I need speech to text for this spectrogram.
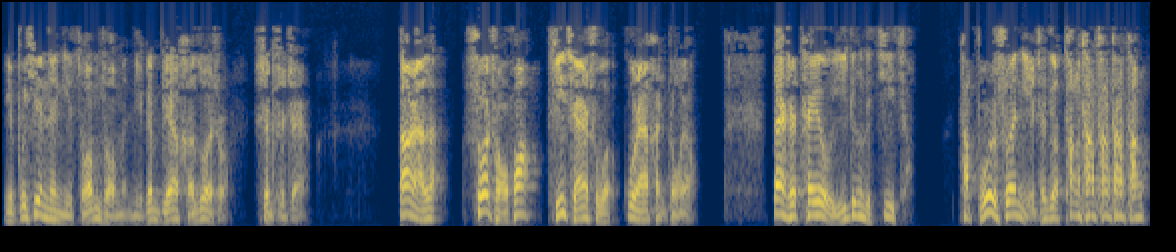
你不信呢？你琢磨琢磨，你跟别人合作的时候是不是这样？当然了，说丑话提前说固然很重要，但是它也有一定的技巧。他不是说你这就汤汤汤汤汤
